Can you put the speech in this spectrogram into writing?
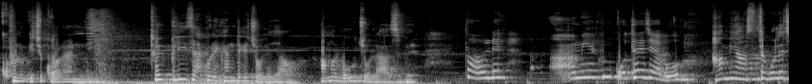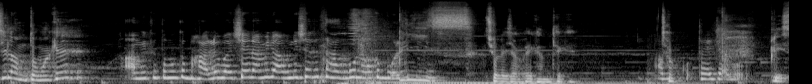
কোনো কিছু করার নেই। তুমি প্লিজ এখন এখান থেকে চলে যাও আমার বউ চলে আসবে। তাহলে আমি এখন কোথায় যাব? আমি আসতে বলেছিলাম তোমাকে। আমি তো তোমাকে ভালোবাসি আর আমি রাহুলের সাথে থাকব না ওকে বলে প্লিজ চলে যাও এখান থেকে। আমি কোথায় যাব? প্লিজ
